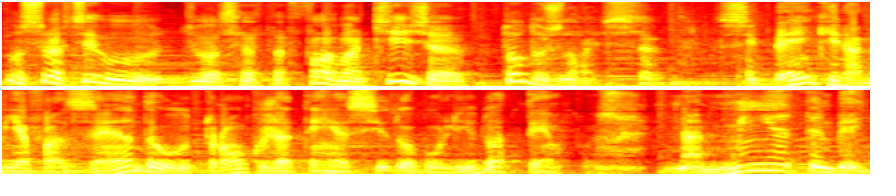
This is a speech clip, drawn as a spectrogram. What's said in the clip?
o seu artigo, de uma certa forma, atinja todos nós. Se bem que na minha fazenda o tronco já tenha sido abolido há tempos. Na minha também.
